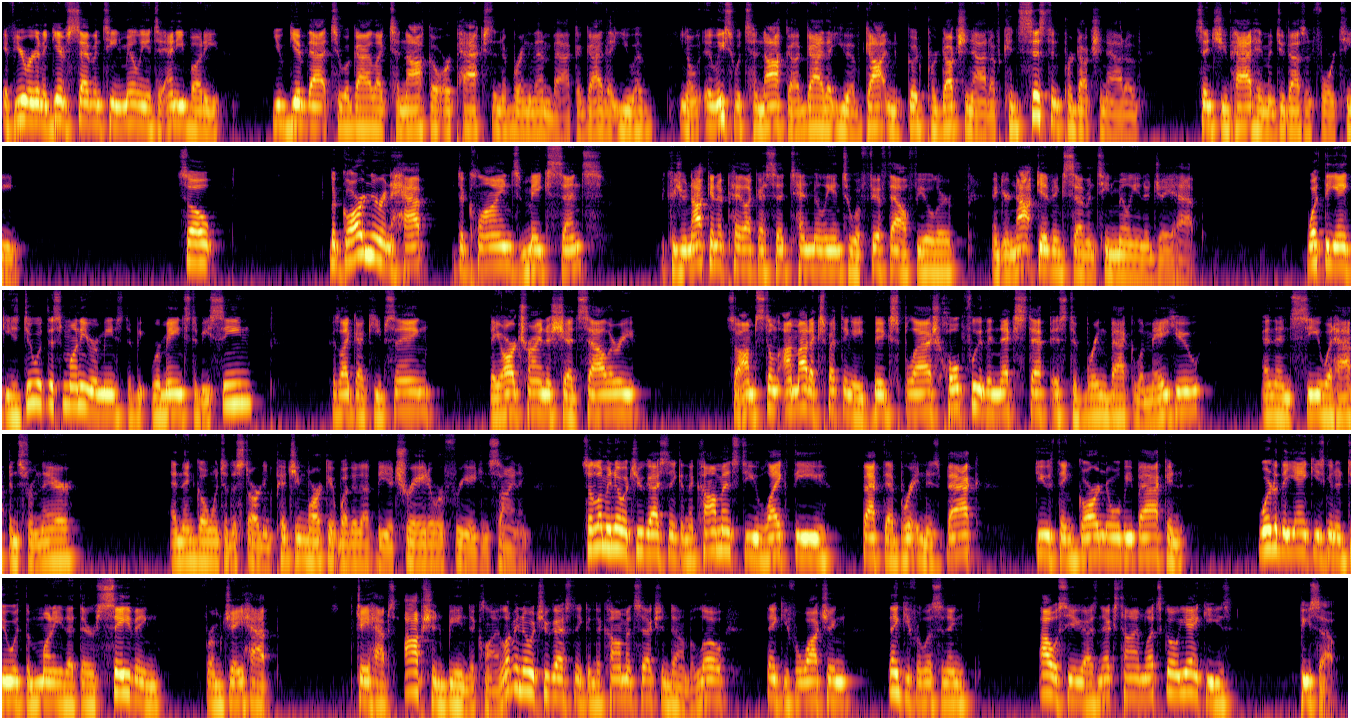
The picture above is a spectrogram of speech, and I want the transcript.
if you were going to give 17 million to anybody, you give that to a guy like Tanaka or Paxton to bring them back, a guy that you have, you know, at least with Tanaka, a guy that you have gotten good production out of, consistent production out of since you've had him in 2014. So the Gardner and Happ declines make sense because you're not going to pay, like I said, 10 million to a fifth outfielder, and you're not giving 17 million to J Happ. What the Yankees do with this money remains to be remains to be seen. Because like I keep saying, they are trying to shed salary. So I'm still I'm not expecting a big splash. Hopefully the next step is to bring back LeMahieu and then see what happens from there. And then go into the starting pitching market, whether that be a trade or a free agent signing. So let me know what you guys think in the comments. Do you like the fact that Britton is back? Do you think Gardner will be back? And what are the Yankees going to do with the money that they're saving from J Happ J Happ's option being declined? Let me know what you guys think in the comment section down below. Thank you for watching. Thank you for listening. I will see you guys next time. Let's go Yankees. Peace out.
